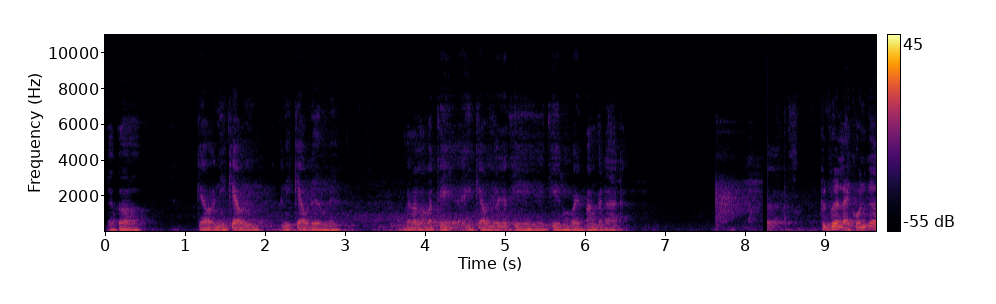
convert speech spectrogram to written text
แล้วก็แก้วอันนี้แก้วนึงอันนี้แก้วเดิมเลย แล้วก็เราก็เทไอ้แก้วที่เราจะเทเทลงไปบางกระดาษ เพื่อนๆหลายคนก็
